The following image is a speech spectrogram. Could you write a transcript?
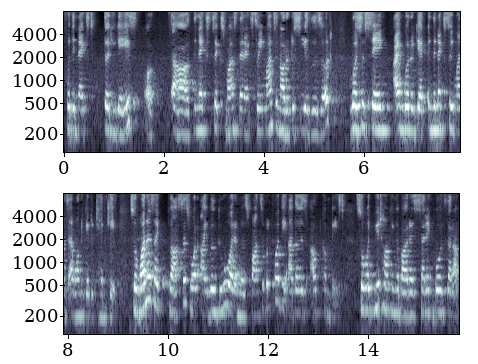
for the next 30 days or uh, the next six months the next three months in order to see a result versus saying i'm going to get in the next three months i want to get to 10k so one is like process what i will do what i'm responsible for the other is outcome based so what we're talking about is setting goals that are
